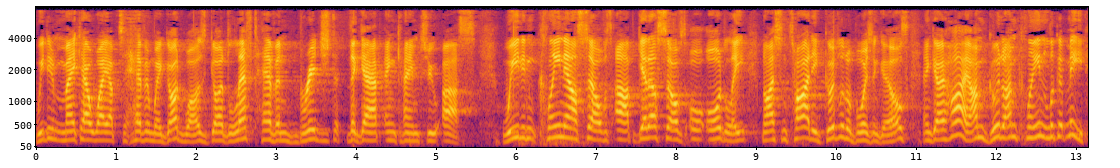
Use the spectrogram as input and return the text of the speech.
We didn't make our way up to heaven where God was. God left heaven, bridged the gap, and came to us. We didn't clean ourselves up, get ourselves all orderly, nice and tidy, good little boys and girls, and go, Hi, I'm good, I'm clean, look at me.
